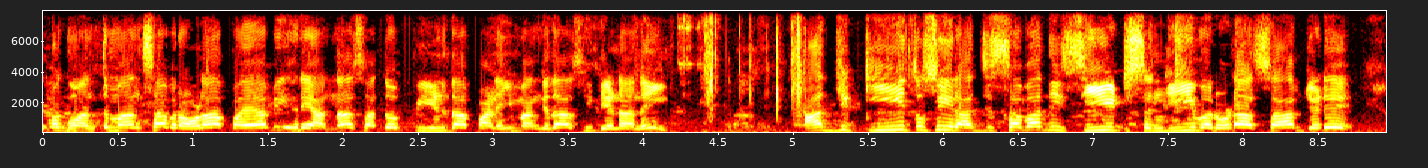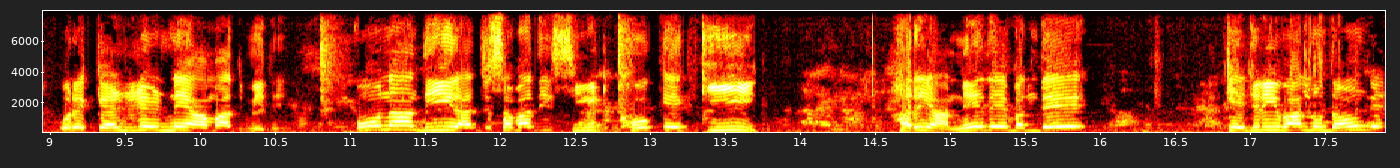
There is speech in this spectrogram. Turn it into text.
ਭਗਵੰਤ ਮਾਨ ਸਾਹਿਬ ਰੌਲਾ ਪਾਇਆ ਵੀ ਹਰਿਆਣਾ ਸਾਤੋਂ ਪੀਣ ਦਾ ਪਾਣੀ ਮੰਗਦਾ ਅਸੀਂ ਦੇਣਾ ਨਹੀਂ। ਅੱਜ ਕੀ ਤੁਸੀਂ ਰਾਜ ਸਭਾ ਦੀ ਸੀਟ ਸੰਜੀਵ ਅਰੋੜਾ ਸਾਹਿਬ ਜਿਹੜੇ ਉਰੇ ਕੈਂਡੀਡੇਟ ਨੇ ਆਮ ਆਦਮੀ ਦੇ, ਉਹਨਾਂ ਦੀ ਰਾਜ ਸਭਾ ਦੀ ਸੀਟ ਖੋ ਕੇ ਕੀ ਹਰਿਆਣੇ ਦੇ ਬੰਦੇ ਕੇਜਰੀਵਾਲ ਨੂੰ ਦਵੋਗੇ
